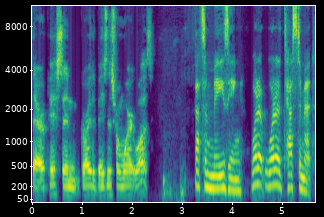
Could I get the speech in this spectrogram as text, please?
therapists and grow the business from where it was that's amazing. What a what a testament.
